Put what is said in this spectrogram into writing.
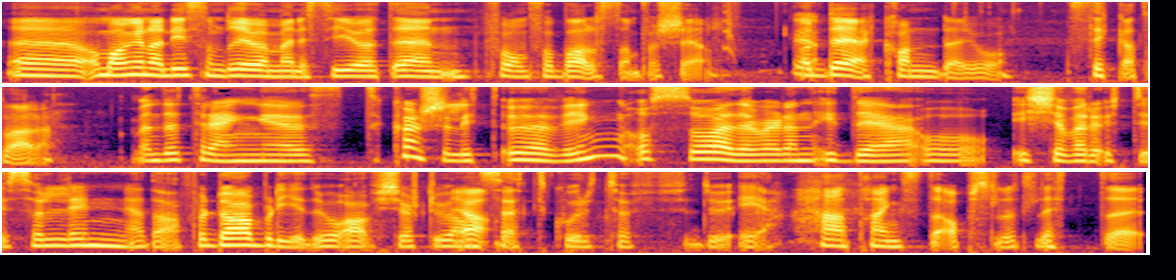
Og mange av de som driver med det, sier jo at det er en form for balsam for sjel. Og det kan det jo sikkert være. Men det trengs kanskje litt øving, og så er det vel en idé å ikke være uti så lenge, da. For da blir du jo avkjørt uansett hvor tøff du er. Her trengs det absolutt litt eh,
